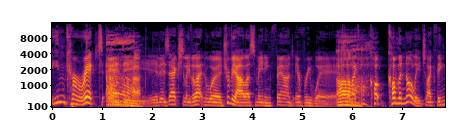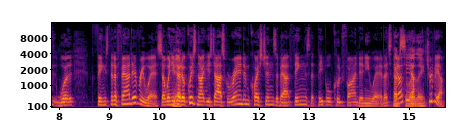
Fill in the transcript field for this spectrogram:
incorrect, Andy. It is actually the Latin word trivialis, meaning found everywhere. So, Ah. like co- common knowledge, like things were things that are found everywhere. So, when you Yeah. go to a quiz night, you just ask random questions about things that people could find anywhere. That's the Absolutely. idea. Trivia.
